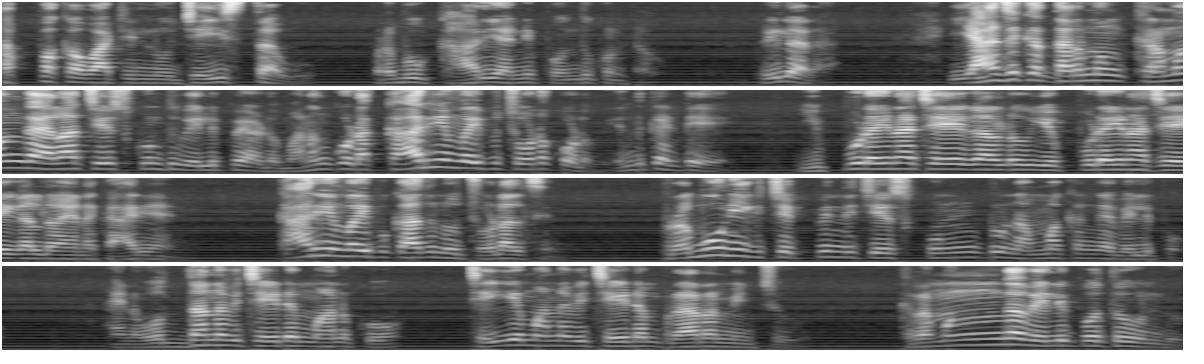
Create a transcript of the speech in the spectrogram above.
తప్పక వాటిని నువ్వు జయిస్తావు. ప్రభు కార్యాన్ని పొందుకుంటావు. ప్రియులరా యాజక ధర్మం క్రమంగా ఎలా చేసుకుంటూ వెళ్ళిపోయాడు మనం కూడా కార్యం వైపు చూడకూడదు. ఎందుకంటే ఇప్పుడైనా చేయగలడు ఎప్పుడైనా చేయగలడు ఆయన కార్యాన్ని. కార్యం వైపు కాదు నువ్వు చూడాల్సింది. ప్రభు నీకు చెప్పింది చేసుకుంటూ నమ్మకంగా వెళ్ళిపో. ఆయన వద్దన్నవి చేయడం మానుకో చెయ్యమన్నవి చేయడం ప్రారంభించు. క్రమంగా వెళ్ళిపోతూ ఉండు.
